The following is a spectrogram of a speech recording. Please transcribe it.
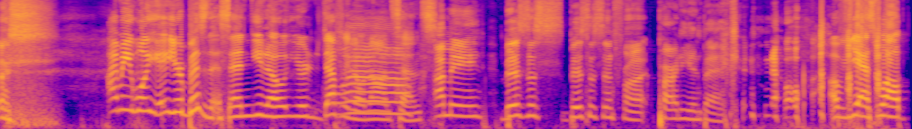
I mean, well, your business, and you know, you're definitely no nonsense. I mean, business, business in front, party in back. no, Oh yes, well,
